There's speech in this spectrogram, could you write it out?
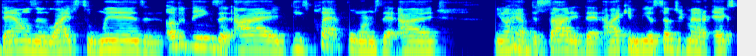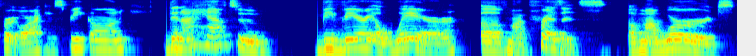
downs in lives to wins and other things that I, these platforms that I, you know, have decided that I can be a subject matter expert or I can speak on, then I have to be very aware of my presence, of my words,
